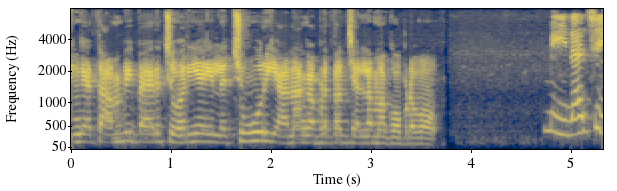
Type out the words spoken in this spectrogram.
எங்க தம்பி பேரு சோரியா இல்ல சூரியா? நாங்க அப்படித்தான் செல்லமா கூப்பிடுவோம். மீனாட்சி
